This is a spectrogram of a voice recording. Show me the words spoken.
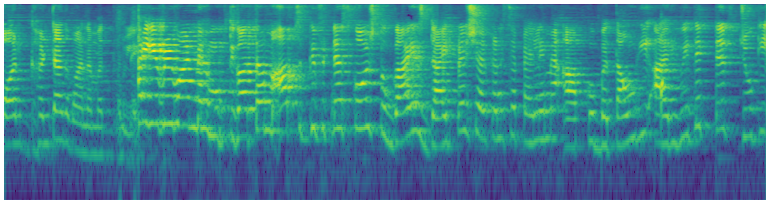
और घंटा दबाना मत भूलें। हाय एवरीवन मैं मुक्ति गौतम आप सबकी फिटनेस कोच तो गाइस डाइट प्लान शेयर करने से पहले मैं आपको बताऊँगी आयुर्वेदिक टिप्स जो कि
